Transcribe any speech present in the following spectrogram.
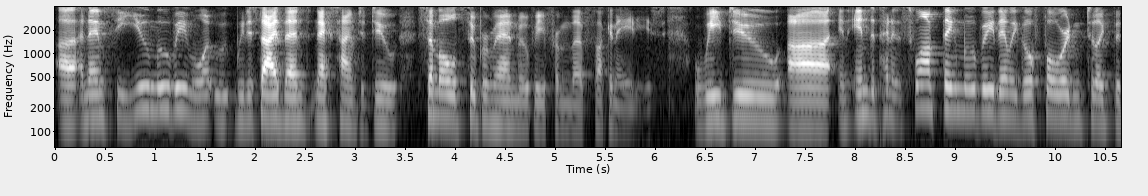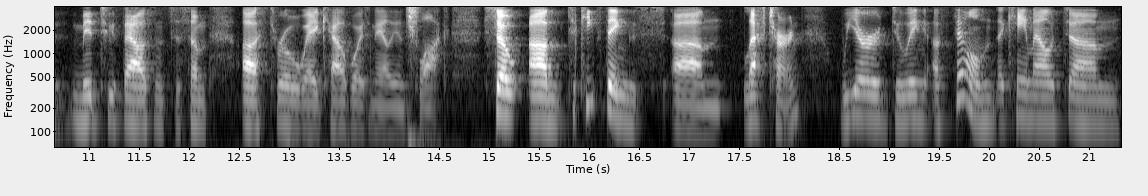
uh, an MCU movie, we decide then next time to do some old Superman movie from the fucking 80s. We do uh, an independent Swamp Thing movie, then we go forward into like the mid 2000s to some uh, throwaway Cowboys and Alien schlock. So um, to keep things um, left turn, we are doing a film that came out. Um,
